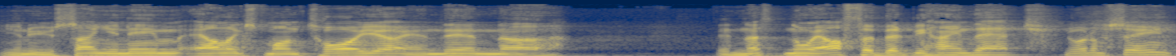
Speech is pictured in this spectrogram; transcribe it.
you know, you sign your name, Alex Montoya, and then uh, no alphabet behind that. You know what I'm saying?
